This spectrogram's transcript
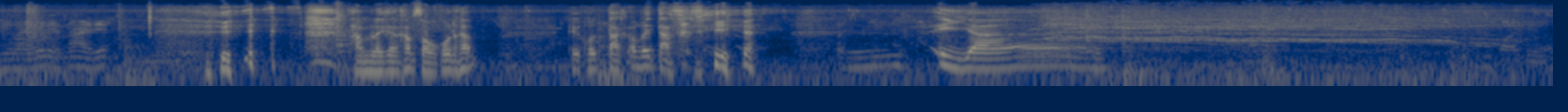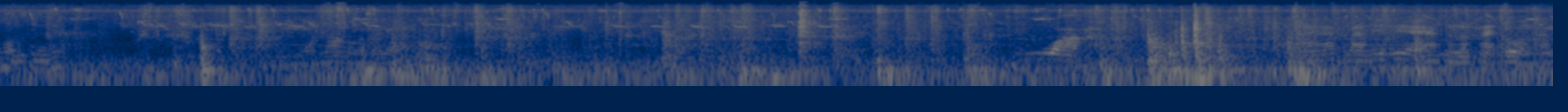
มีอะไรไม่เนี่ยได้ดิทำอะไรกันครับสองคนครับไอ้คนตักก็ไม่ตักสักทีไอ้ยาปล่อยถึงแล้วผมถึงแล้วผมเล่ากันไปเลยว้ามาครับมาเรื่อยๆครับเหมือนเราขายโอ่งครับ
